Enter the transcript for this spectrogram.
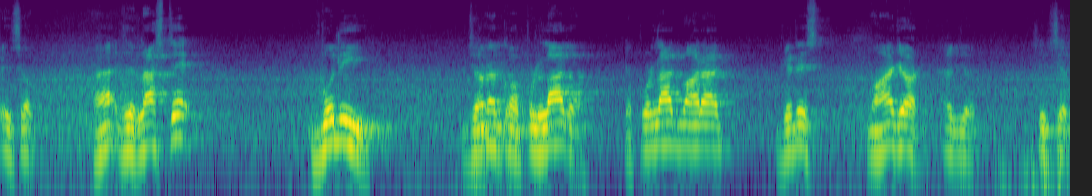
এইসব হ্যাঁ যে লাস্টে বলি জনক প্রহ্লাদ প্রহ্লাদ মহারাজ গ্রেটেস্ট মহাজন একজন শিক্ষক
